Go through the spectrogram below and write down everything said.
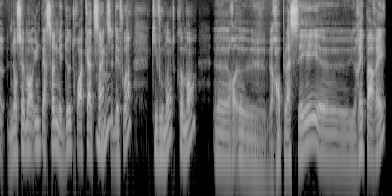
euh, non seulement une personne, mais deux, trois, quatre, cinq, Mhm. des fois, qui vous montre comment euh, euh, remplacer, euh, réparer,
